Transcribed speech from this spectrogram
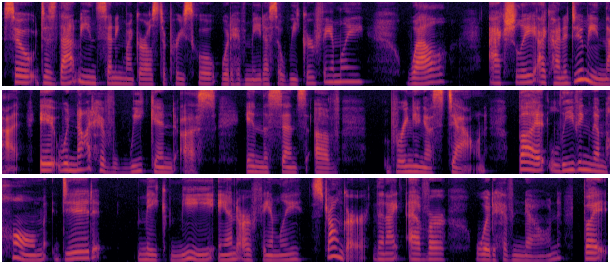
So, does that mean sending my girls to preschool would have made us a weaker family? Well, actually, I kind of do mean that. It would not have weakened us in the sense of bringing us down, but leaving them home did make me and our family stronger than I ever would have known. But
